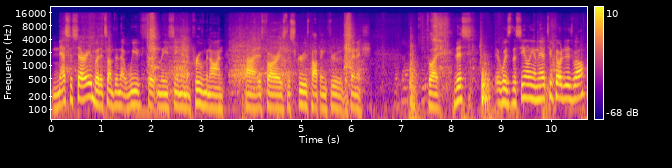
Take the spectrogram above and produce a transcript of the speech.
necessary, but it's something that we've certainly seen an improvement on uh, as far as the screws popping through the finish. But this, it was the ceiling in there two coated as well?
